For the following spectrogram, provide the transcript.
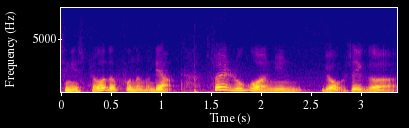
清理所有的负能量。所以，如果您有这个。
